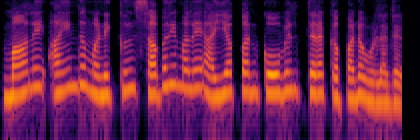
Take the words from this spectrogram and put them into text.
மாலை ஐந்து மணிக்கு சபரிமலை ஐயப்பன் கோவில் திறக்கப்பட உள்ளது.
